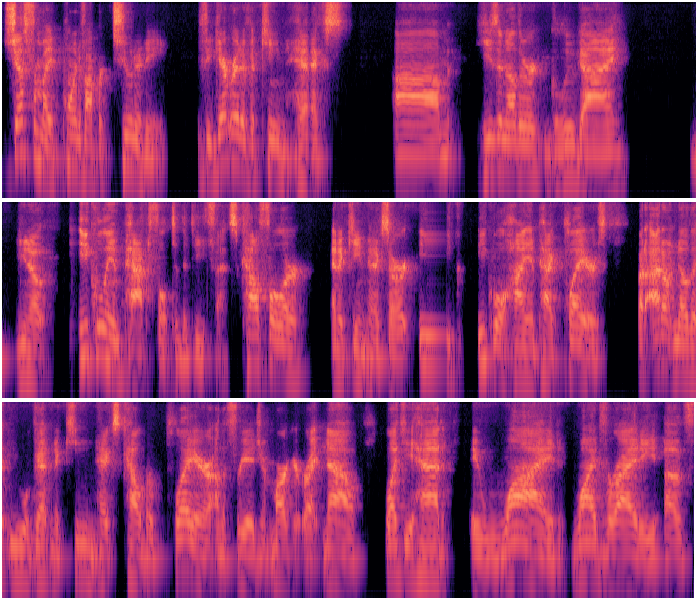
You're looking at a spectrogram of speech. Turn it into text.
just from a point of opportunity, if you get rid of Akiem Hicks, um, he's another glue guy, you know, equally impactful to the defense. Kyle Fuller and Akiem Hicks are e- equal high impact players, but I don't know that you will get an Akiem Hicks caliber player on the free agent market right now, like you had a wide, wide variety of,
